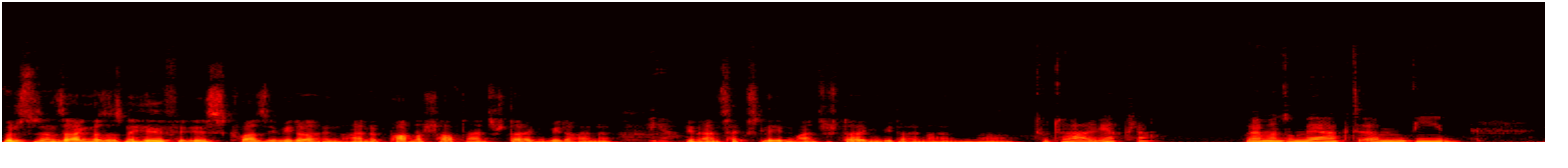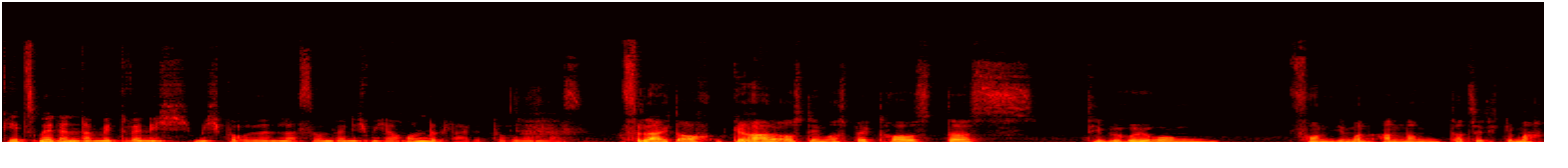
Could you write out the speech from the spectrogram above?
Würdest du dann sagen, dass es eine Hilfe ist, quasi wieder in eine Partnerschaft einzusteigen, wieder eine, ja. in ein Sexleben einzusteigen, wieder in ein. Äh Total, ja klar. Weil man so merkt, ähm, wie geht's mir denn damit, wenn ich mich berühren lasse und wenn ich mich auch unbekleidet berühren lasse? Vielleicht auch gerade aus dem Aspekt raus, dass die Berührung von jemand anderem tatsächlich gemacht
